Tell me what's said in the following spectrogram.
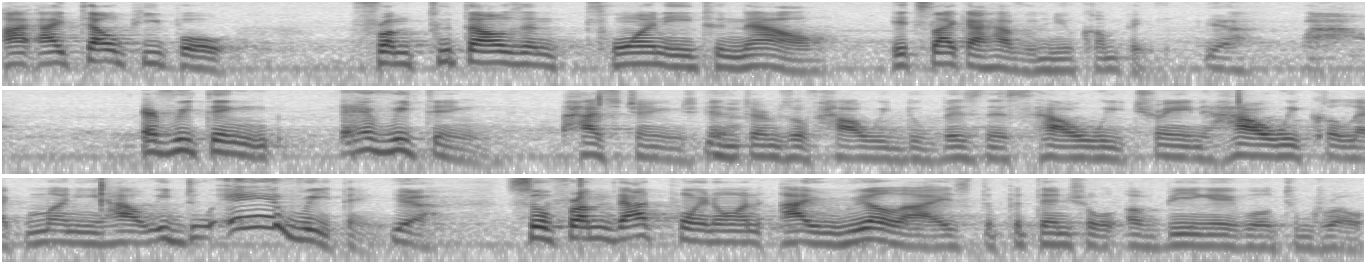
I, I tell people from 2020 to now, it's like I have a new company Yeah. Wow. everything everything has changed in terms of how we do business how we train how we collect money how we do everything Yeah. so from that point on i realized the potential of being able to grow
